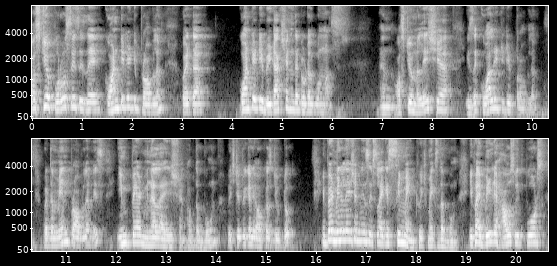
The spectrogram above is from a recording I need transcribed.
Osteoporosis is a quantitative problem where the quantitative reduction in the total bone mass and osteomalacia is a qualitative problem where the main problem is impaired mineralization of the bone which typically occurs due to impaired mineralization means it's like a cement which makes the bone. If i build a house with pores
